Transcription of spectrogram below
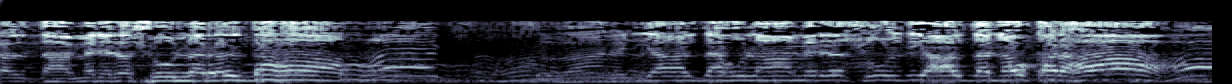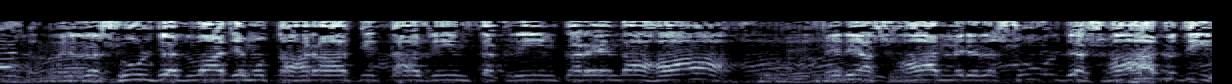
رلدا میرے رسول نہ رلدا۔ سبحان میری آل دا غلام میرے رسول دی آل دا نوکر ہا۔ میرے رسول دے ادواج متحرات دی تعظیم تکریم کریندا ہا۔ میرے اصحاب، میرے رسول دے اصحاب دی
